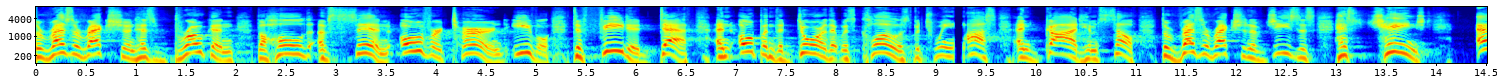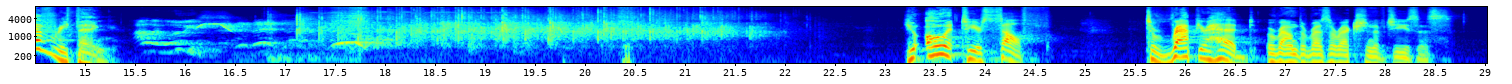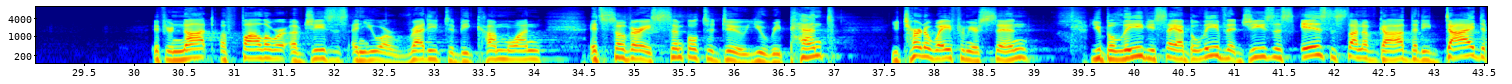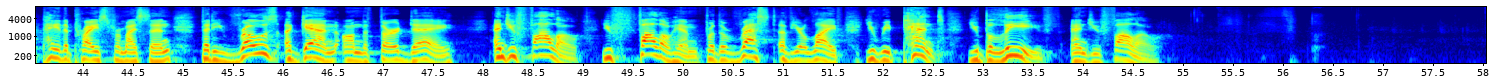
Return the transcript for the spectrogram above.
The resurrection has broken the hold of sin, overturned evil, defeated death, and opened the door that was closed between us and God Himself. The resurrection of Jesus has changed everything. You owe it to yourself to wrap your head around the resurrection of Jesus. If you're not a follower of Jesus and you are ready to become one, it's so very simple to do. You repent, you turn away from your sin, you believe, you say, I believe that Jesus is the Son of God, that He died to pay the price for my sin, that He rose again on the third day, and you follow. You follow Him for the rest of your life. You repent, you believe, and you follow.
